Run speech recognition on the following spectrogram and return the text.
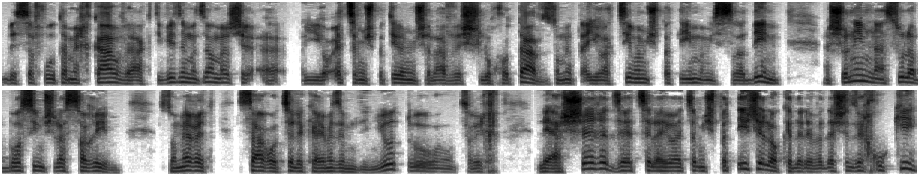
בספרות המחקר, והאקטיביזם הזה אומר שהיועץ המשפטי לממשלה ושלוחותיו, זאת אומרת, היועצים המשפטיים במשרדים השונים נעשו לבוסים של השרים. זאת אומרת, שר רוצה לקיים איזו מדיניות, הוא צריך לאשר את זה אצל היועץ המשפטי שלו כדי לוודא שזה חוקי,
